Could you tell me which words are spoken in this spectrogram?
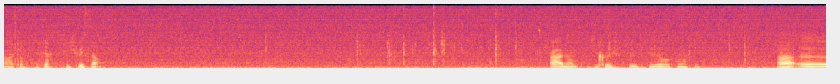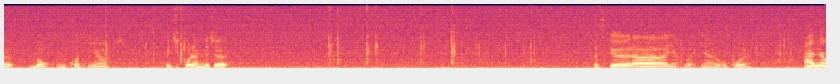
Alors, attends, je vais faire si je fais ça. Ah non, j'ai cru que je devais recommencer. Ah, euh, bon, je crois qu'il y a un petit problème, monsieur. Parce que là, il y, a- ouais, y a un gros problème. Ah non,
